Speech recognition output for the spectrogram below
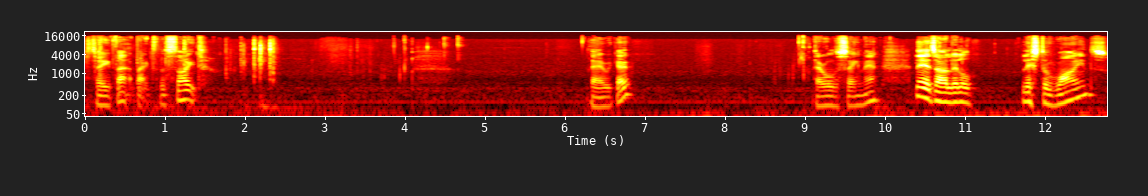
Save that back to the site. There we go. They're all the same there. There's our little list of wines,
